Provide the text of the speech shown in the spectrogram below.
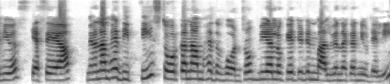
व्यूअर्स कैसे हैं आप? मेरा नाम है दीप्ति। स्टोर का नाम है the wardrobe we are located in Malviya Nagar new Delhi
